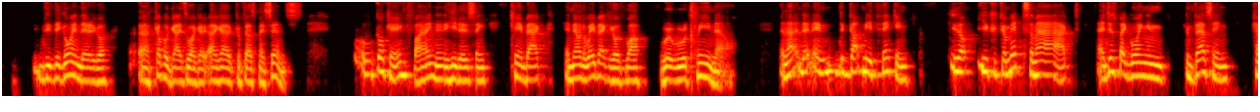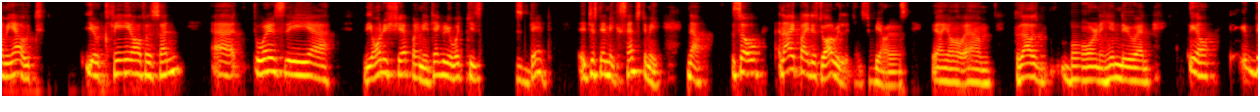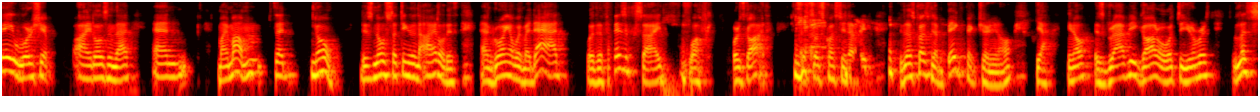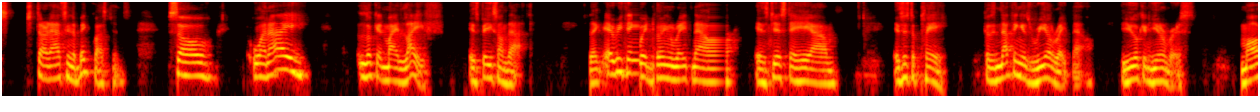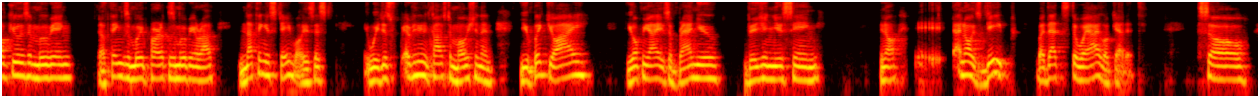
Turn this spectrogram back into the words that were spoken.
they go in there to go. A couple of guys, who I got, I got to confess my sins. Okay, fine. And he did his thing, came back, and now on the way back, he goes, "Well, we're we're clean now," and I, and it got me thinking. You know, you could commit some act, and just by going and confessing, coming out, you're clean all of a sudden. Uh, where's the uh, the ownership and the integrity of what just did? It just didn't make sense to me. Now, so and I apply this to all religions, to be honest. You know, because um, I was born a Hindu, and you know, they worship idols and that. And my mom said, "No, there's no such thing as an idol." And growing up with my dad, with the physics side, well, where's God? Let's, question that. Big, let's question a big picture. You know, yeah. You know, is gravity God or what's the universe? Let's start asking the big questions. So when I look at my life, it's based on that. Like everything we're doing right now is just a um, it's just a play because nothing is real right now. If you look at the universe, molecules are moving, you know, things are moving, particles are moving around. Nothing is stable. It's just we just everything in constant motion. And you blink your eye, you open your eye, it's a brand new vision you're seeing. You know, I know it's deep, but that's the way I look at it. So,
